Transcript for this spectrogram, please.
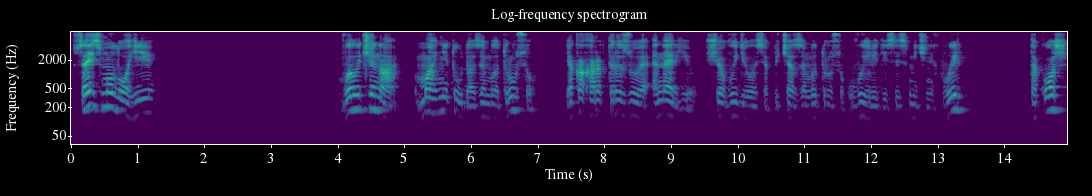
В сейсмології величина магнітуда землетрусу, яка характеризує енергію, що виділилася під час землетрусу у вигляді сейсмічних хвиль, також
